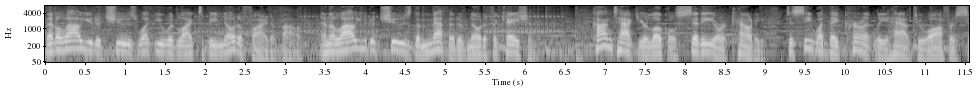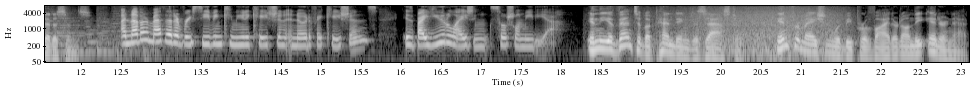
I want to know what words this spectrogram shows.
that allow you to choose what you would like to be notified about and allow you to choose the method of notification. Contact your local city or county to see what they currently have to offer citizens. Another method of receiving communication and notifications is by utilizing social media. In the event of a pending disaster, information would be provided on the internet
